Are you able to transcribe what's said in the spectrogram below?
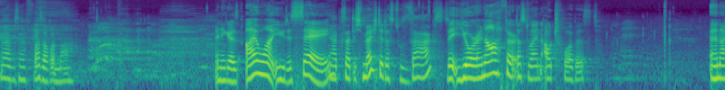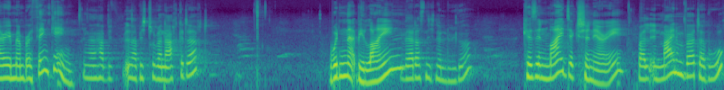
Ja, ich gesagt, was auch immer. And he goes, I want you to Er say hat gesagt, ich möchte, dass du sagst, that you're an author. dass du ein Autor bist. And I remember thinking, Und dann habe ich, hab ich drüber nachgedacht, wouldn't that be lying? wäre das nicht eine Lüge? Because in my dictionary, Weil in meinem Wörterbuch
